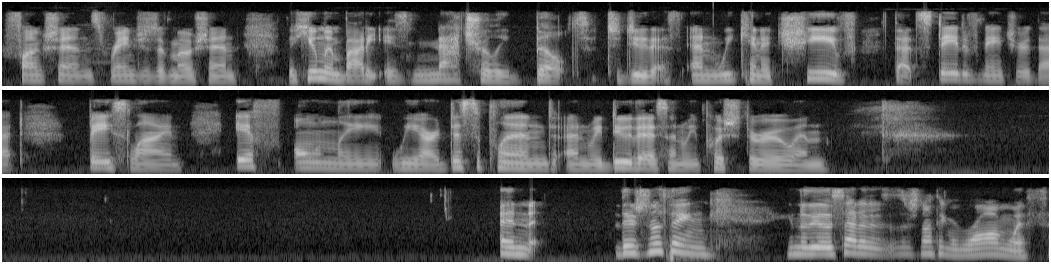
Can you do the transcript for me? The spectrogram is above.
functions, ranges of motion. The human body is naturally built to do this, and we can achieve that state of nature, that baseline, if only we are disciplined and we do this and we push through and and there's nothing you know the other side of this there's nothing wrong with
